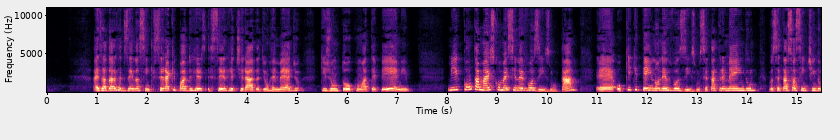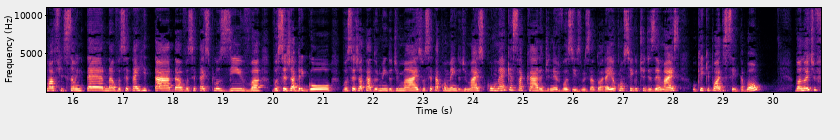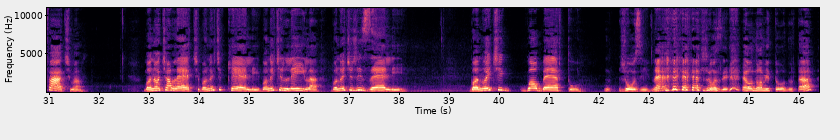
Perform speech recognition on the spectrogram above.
A Isadora está dizendo assim: que será que pode re ser retirada de um remédio que juntou com a TPM? Me conta mais como é esse nervosismo, tá? É, o que, que tem no nervosismo? Você tá tremendo, você tá só sentindo uma aflição interna, você tá irritada, você tá explosiva, você já brigou, você já tá dormindo demais, você tá comendo demais. Como é que é essa cara de nervosismo, Isadora? Aí eu consigo te dizer mais o que, que pode ser, tá bom? Boa noite, Fátima. Boa noite, Alete. Boa noite, Kelly. Boa noite, Leila. Boa noite, Gisele. Boa noite, Gualberto, Josi, né? Josi é o nome todo, tá?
